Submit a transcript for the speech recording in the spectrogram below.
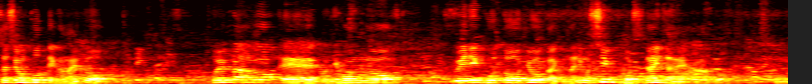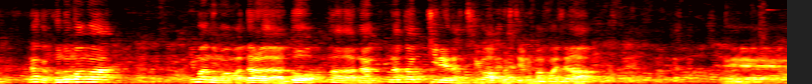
写真を撮っていかないとこれからの、えー、と日本のウェディングフォト業界って何も進歩しないんじゃないかなと、うなんかこのまま今のままだらだらとただなんなんとなく綺麗な写真をアップしてるままじゃ、えー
